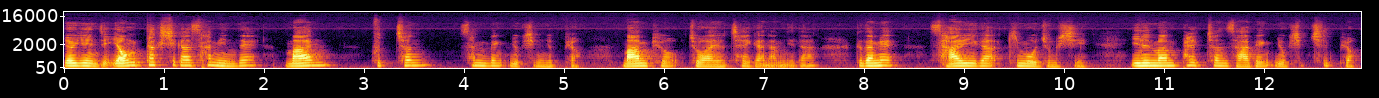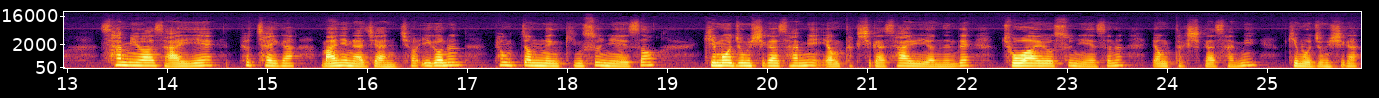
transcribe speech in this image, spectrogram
여기 이제 영탁 씨가 3위인데 19,366표 만 표 좋아요 차이가 납니다. 그 다음에 4위가 김호중 씨 18,467표 3위와 4위의 표 차이가 많이 나지 않죠. 이거는 평점 랭킹 순위에서 김호중 씨가 3위, 영탁 씨가 4위였는데 좋아요 순위에서는 영탁 씨가 3위, 김호중 씨가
